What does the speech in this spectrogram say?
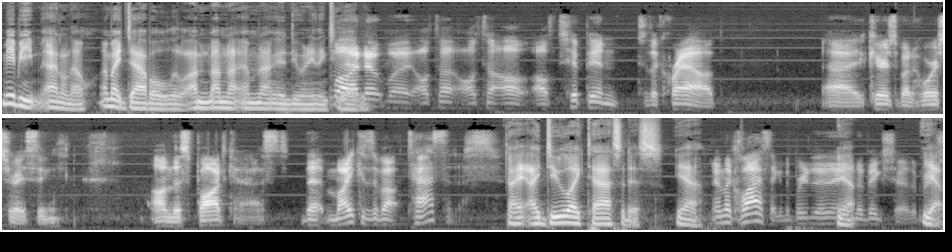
maybe I don't know. I might dabble a little. I'm I'm not I'm not going to do anything too Well, I know, but I'll tell, I'll tell, I'll, I'll tip in to the crowd uh, who cares about horse racing on this podcast that Mike is about Tacitus I, I do like Tacitus. Yeah, and the classic, the the, Yeah. the Big Show, the Yeah.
